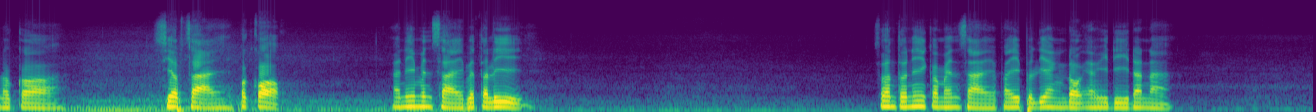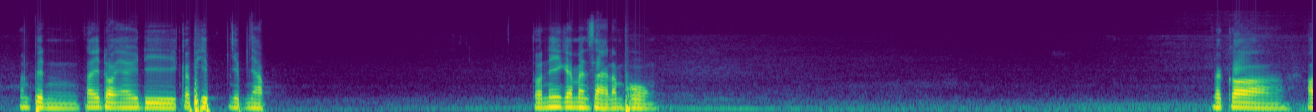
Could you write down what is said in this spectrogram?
แล้วก็เสียบสายประกอบ อันนี้มันสายแบตเตอรี่ ส่วนตัวนี้ก็แม่นสายไฟไปเลี้ยงดอก LED ด้านหน้า มันเป็นไฟดอก LED กระพริบหยิบหยับ ตัวนี้ก็เป็นสายลำโพง แล้วก็เอา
